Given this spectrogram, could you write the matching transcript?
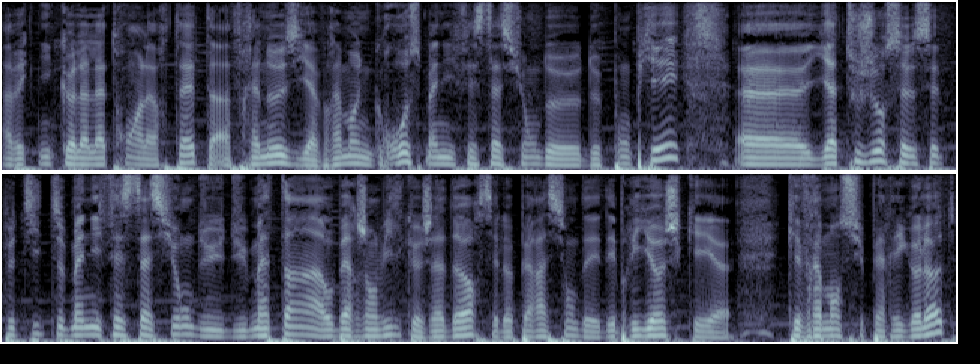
avec Nicolas Latron à leur tête. À Freineuse, il y a vraiment une grosse manifestation de, de pompiers. Euh, il y a toujours ce- cette petite manifestation du, du matin à Aubergenville que j'adore. C'est l'opération des, des brioches qui est, euh, qui est vraiment super rigolote.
